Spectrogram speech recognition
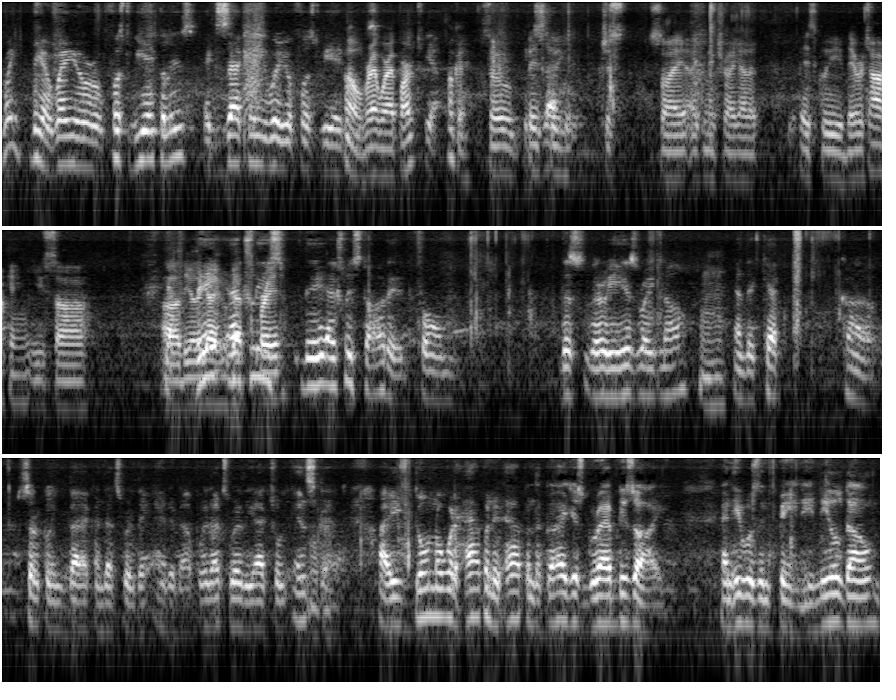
Right there, where your first vehicle is. Exactly where your first vehicle Oh, is. right where I parked? Yeah. Okay. So basically, Exactly. just so I, I can make sure I got it. Basically, they were talking. You saw uh, Yeah, the other they guy who got sprayed. They actually started from this where he is right now, Mm-hmm. and they kept kind of circling back, and that's where they ended up. Where that's where the actual incident. I don't know what happened. It happened. The guy just grabbed his eye, and he was in pain. He kneeled down,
